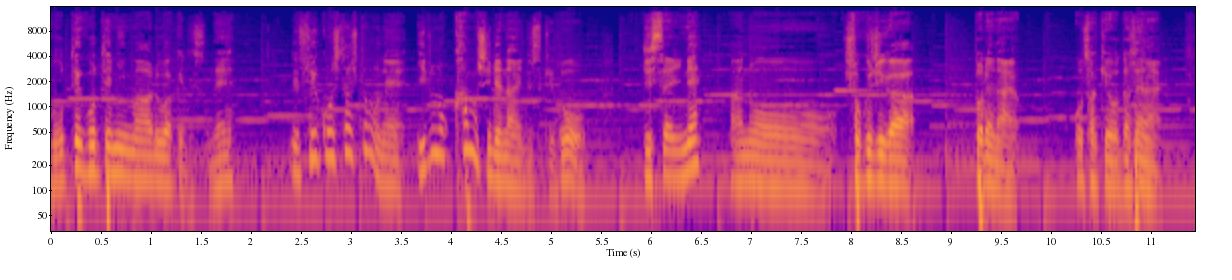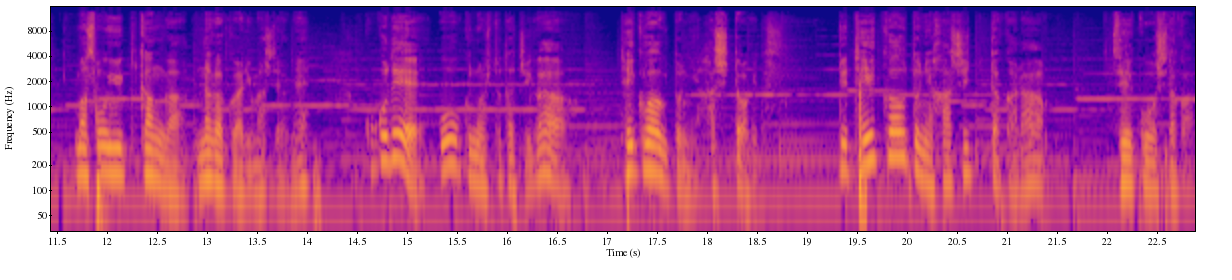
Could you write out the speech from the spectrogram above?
後手後手に回るわけですね。で、成功した人もね、いるのかもしれないですけど、実際にね、あのー食事が取れない、お酒を出せない、まあそういう期間が長くありましたよね。ここで多くの人たちがテイクアウトに走ったわけです。で、テイクアウトに走ったから成功したか。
